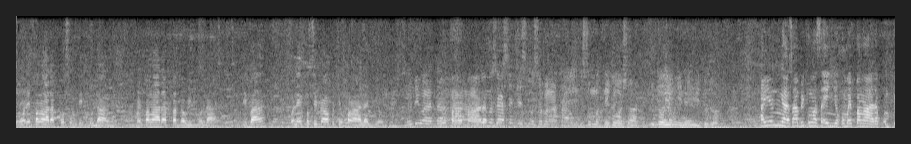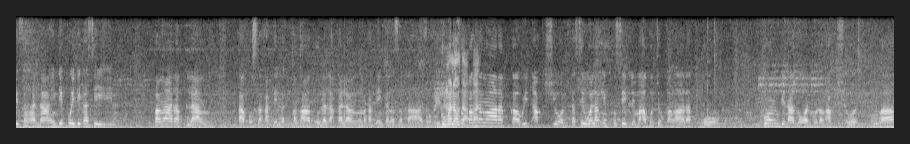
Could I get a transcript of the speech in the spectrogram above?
Kung ano pangarap mo, sundin mo lang. May pangarap pa, gawin mo na. Di ba? Wala imposible mabot yung pangalan nyo. So Diwata, Yung uh, pangapangarap ano mo. masasuggest mo sa mga taong gustong magnegosyo at ikaw yung iniidolo? Ayun nga, sabi ko nga sa inyo, kung may pangarap, umpisahan na. Hindi pwede kasi pangarap lang. Tapos nakatila, nakatulala ka lang, nakatingin ka lang sa taas. Gumalaw so, pag dapat. nangarap ka with action, kasi walang imposible maabot yung pangarap mo kung ginagawan mo ng action. Di ba?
